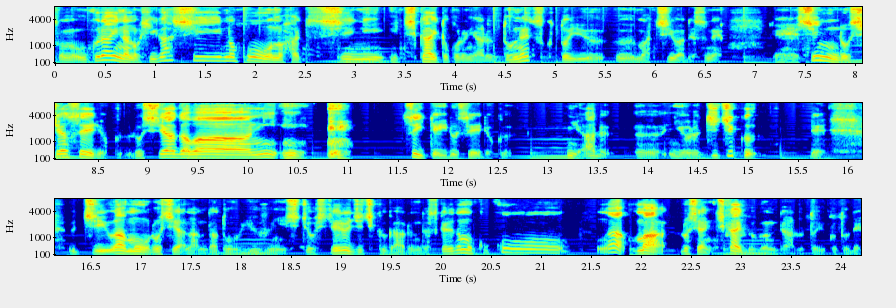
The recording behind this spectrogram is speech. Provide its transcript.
そのウクライナの東の方の端に近いところにあるドネツクという町はですね、えー、親ロシア勢力、ロシア側についている勢力にあるによる自治区で、うちはもうロシアなんだというふうに主張している自治区があるんですけれども、ここが、まあ、ロシアに近い部分であるということで、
